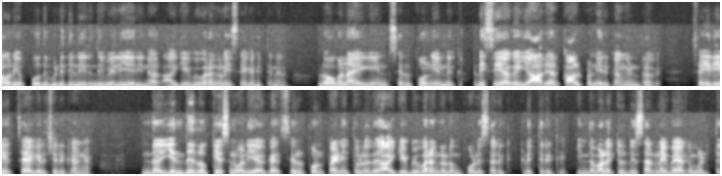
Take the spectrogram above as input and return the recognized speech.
அவர் எப்போது விடுதியில் இருந்து வெளியேறினார் ஆகிய விவரங்களை சேகரித்தனர். லோகநாயகியின் செல்போன் எண்ணுக்கு கடைசியாக யார் யார் கால் பண்ணியிருக்காங்கன்ற செய்தியை சேகரிச்சிருக்காங்க. இந்த எந்த லொக்கேஷன் வழியாக செல்போன் பயணித்துள்ளது ஆகிய விவரங்களும் போலீசாருக்கு கிடைத்திருக்கு. இந்த வழக்கில் விசாரணை வேகமெடுத்து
